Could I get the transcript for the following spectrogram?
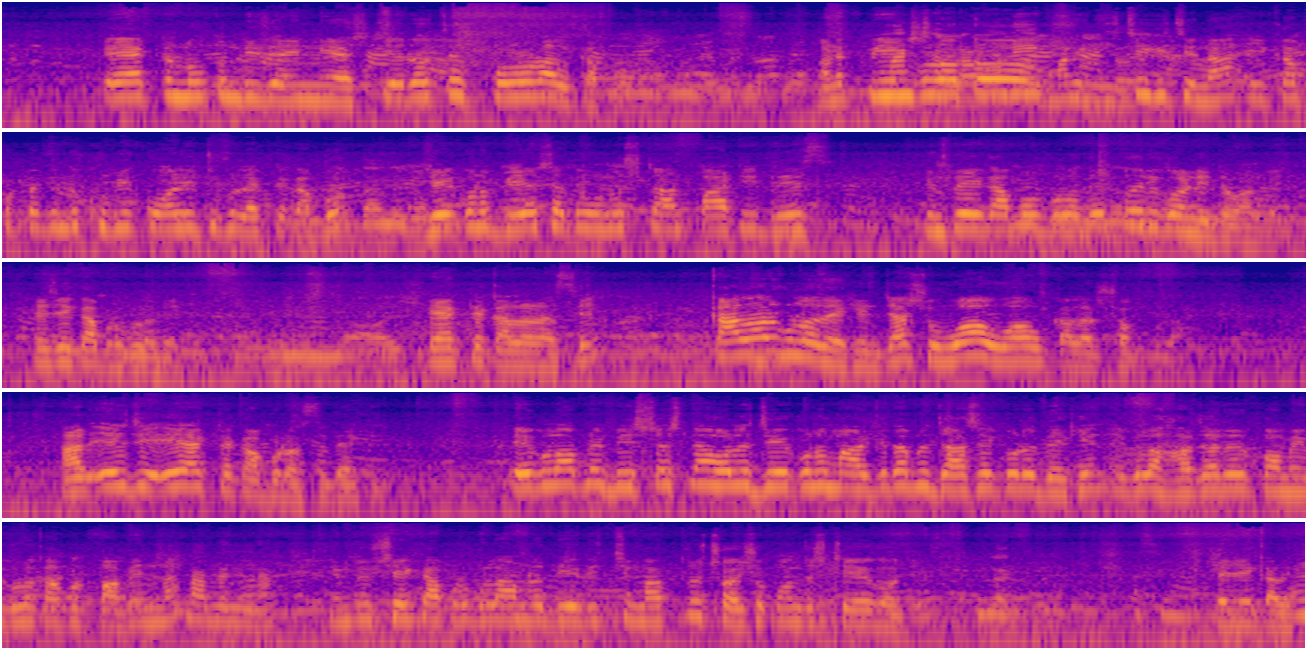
একটা নতুন ডিজাইন নিয়ে আসছি এটা হচ্ছে ফ্লোরাল কাপড়। মানে প্রিন্টগুলো তো মানে। ঘিচে ঘিচে না এই কাপড়টা কিন্তু খুবই কোয়ালিটিফুল একটা কাপড়। যে কোনো বিয়ের সাথে অনুষ্ঠান পার্টি ড্রেস কিন্তু এই কাপড়গুলো দিয়ে তৈরি করে নিতে পারবেন। এই যে কাপড়গুলো দেখেন একটা কালার আছে। কালারগুলো দেখেন জাস্ট ওয়াও ওয়াও কালার সবগুলা। আর এই যে এ একটা কাপড় আছে দেখেন। এগুলো আপনি বিশ্বাস না হলে যে কোনো মার্কেটে আপনি যাচাই করে দেখেন। এগুলো হাজারের কম এগুলো কাপড় পাবেন না। পাবেন না। কিন্তু সেই কাপড়গুলো আমরা দিয়ে দিচ্ছি মাত্র ছয়শো পঞ্চাশ টাকা গজে।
